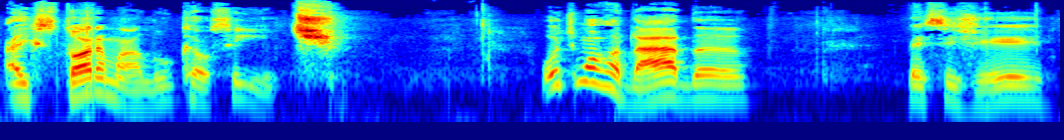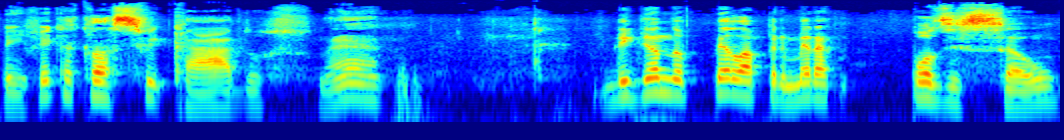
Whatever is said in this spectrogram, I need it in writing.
a história maluca é o seguinte: última rodada, PSG, Benfica classificados, né? Brigando pela primeira posição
